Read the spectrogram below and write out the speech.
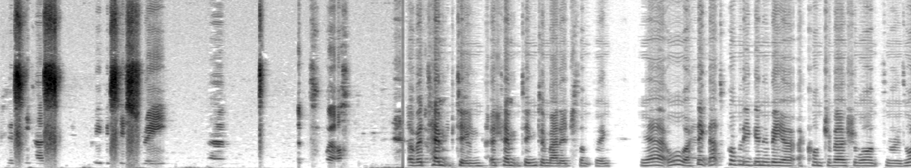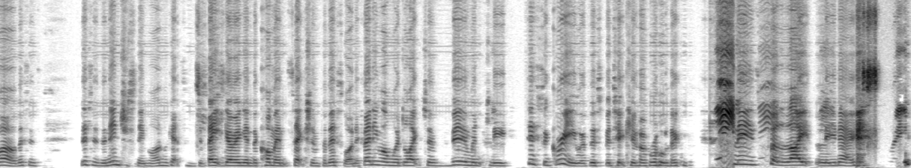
because he has previous history. Um, well, of attempting attempting to manage something. Yeah. Oh, I think that's probably going to be a, a controversial answer as well. This is this is an interesting one. We get some debate going in the comments section for this one. If anyone would like to vehemently disagree with this particular ruling, please politely know. disagree.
